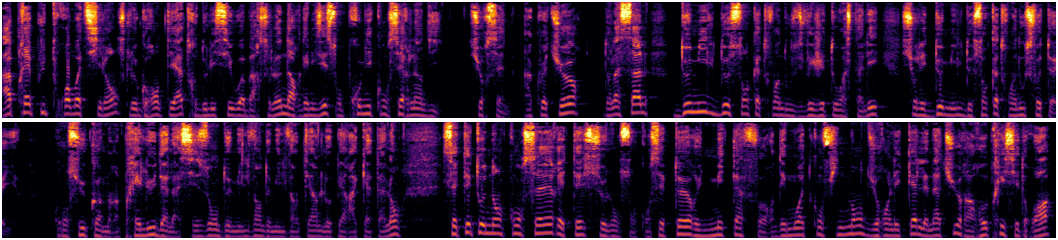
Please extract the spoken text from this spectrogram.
Après plus de trois mois de silence, le Grand Théâtre de Liceo à Barcelone a organisé son premier concert lundi. Sur scène, un quatuor, dans la salle, 2292 végétaux installés sur les 2292 fauteuils. Conçu comme un prélude à la saison 2020-2021 de l'opéra catalan, cet étonnant concert était, selon son concepteur, une métaphore des mois de confinement durant lesquels la nature a repris ses droits,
